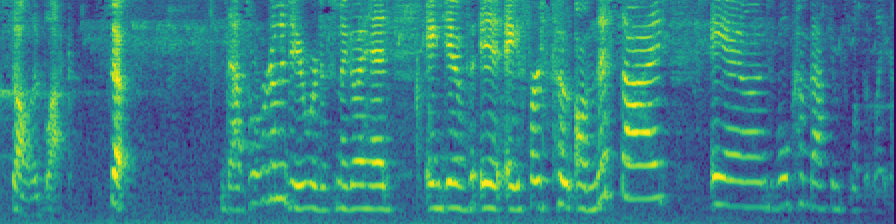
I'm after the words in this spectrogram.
solid black. So that's what we're gonna do. We're just gonna go ahead and give it a first coat on this side and we'll come back and flip it later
